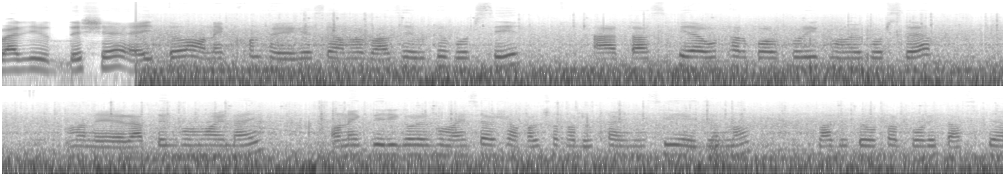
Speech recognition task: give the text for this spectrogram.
বাড়ির উদ্দেশ্যে। এই তো অনেকক্ষণ হয়ে গেছে, আমরা বাসে উঠে পড়ছি। আর তাসফিয়া ওঠার পরপরই ঘুমে পড়ছে। মানে রাতে ঘুম হয় নাই। অনেক দেরি করে ঘুমাইছে আর সকাল সকাল উঠাই নিছি, এই জন্য বাজেতে ওঠার পরে তাসফিয়া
